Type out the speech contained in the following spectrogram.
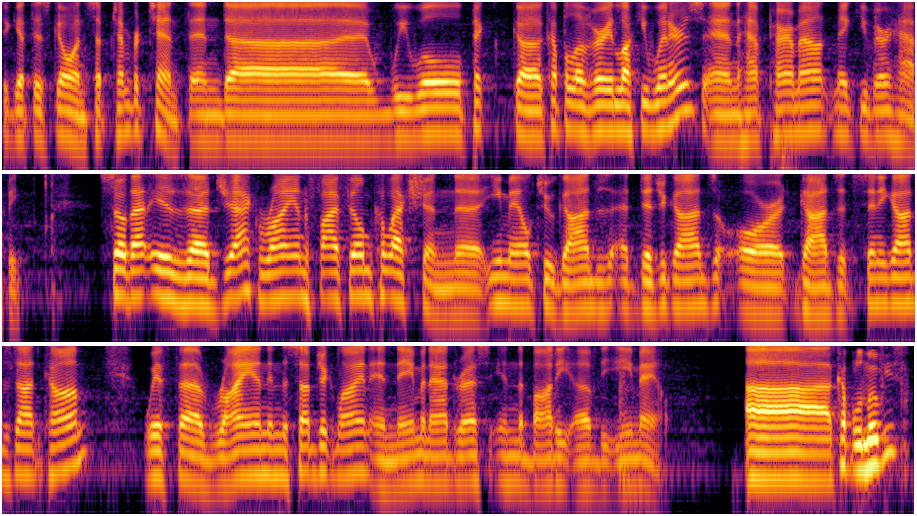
to get this going, September 10th, and uh, we will pick a couple of very lucky winners and have Paramount make you very happy. So that is uh, Jack Ryan Five Film Collection. Uh, email to gods at digigods or gods at cinegods.com with uh, Ryan in the subject line and name and address in the body of the email. Uh, a couple of movies.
